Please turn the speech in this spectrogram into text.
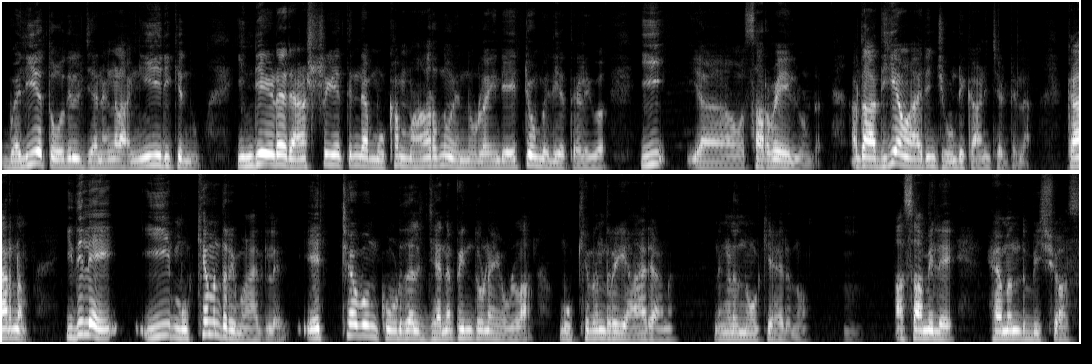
വലിയ തോതിൽ ജനങ്ങൾ അംഗീകരിക്കുന്നു ഇന്ത്യയുടെ രാഷ്ട്രീയത്തിന്റെ മുഖം മാറുന്നു എന്നുള്ളതിന്റെ ഏറ്റവും വലിയ തെളിവ് ഈ സർവേയിലുണ്ട്. അത് അധികം ആരും ചൂണ്ടിക്കാണിച്ചിട്ടില്ല. കാരണം ഇതിലെ ഈ മുഖ്യമന്ത്രിമാരിൽ ഏറ്റവും കൂടുതൽ ജനപിന്തുണയുള്ള മുഖ്യമന്ത്രി ആരാണ്? നിങ്ങൾ നോക്കിയായിരുന്നോ. അസാമിലെ ഹേമന്ത് ബിശ്വാസ്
